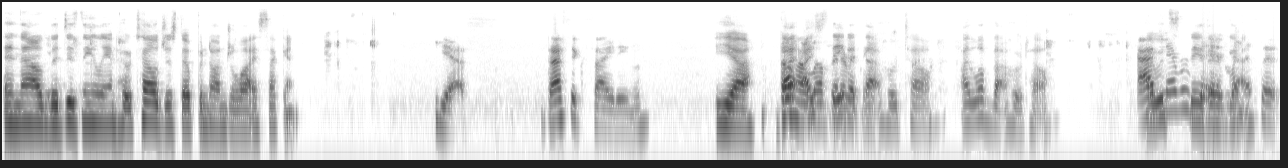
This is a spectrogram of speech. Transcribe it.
and now the disneyland hotel just opened on july 2nd Yes, that's exciting. yeah Oh, I i, love that stayed at that hotel I love that hotel. I I've would never stay been. there I again. said,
